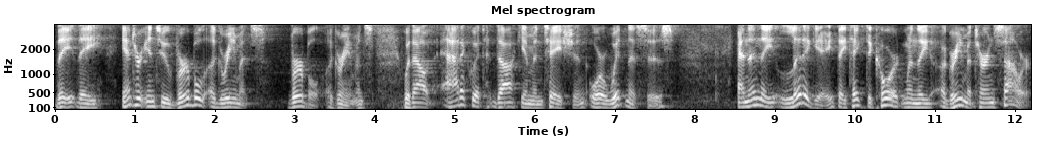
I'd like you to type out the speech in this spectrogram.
They, they enter into verbal agreements verbal agreements without adequate documentation or witnesses, and then they litigate, they take to court when the agreement turns sour.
